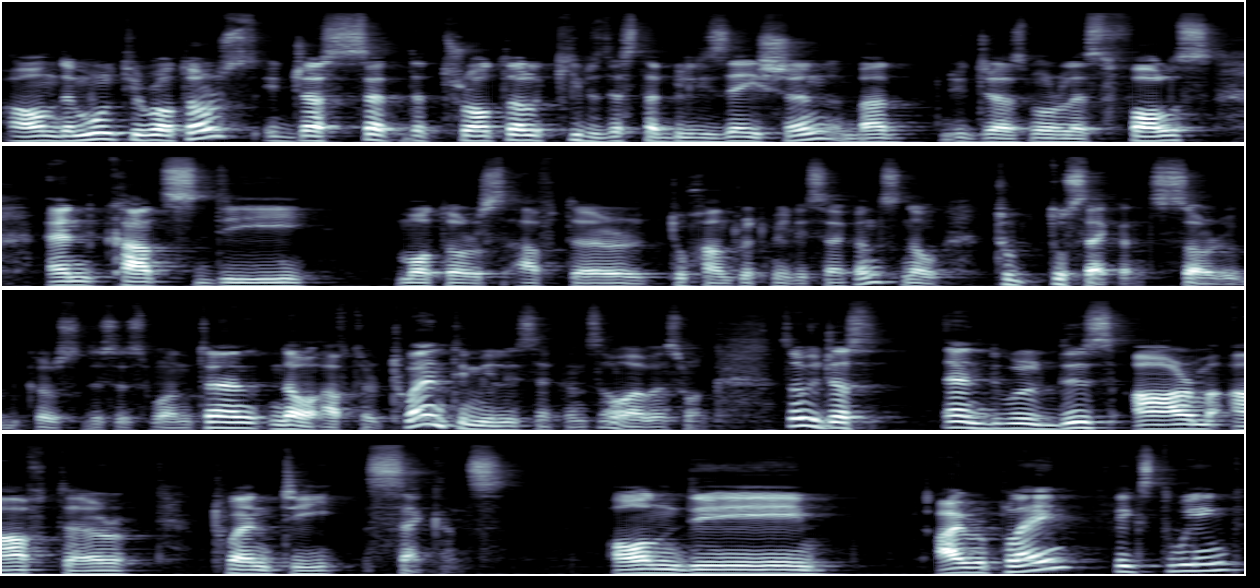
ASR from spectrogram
On the multi-rotors, it just set the throttle, keeps the stabilization, but it just more or less falls and cuts the motors after 200 milliseconds. No, two, two seconds, sorry, because this is 110. No, after 20 milliseconds. Oh, I was wrong. So we just, and will disarm after 20 seconds. On the aeroplane, fixed wing,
